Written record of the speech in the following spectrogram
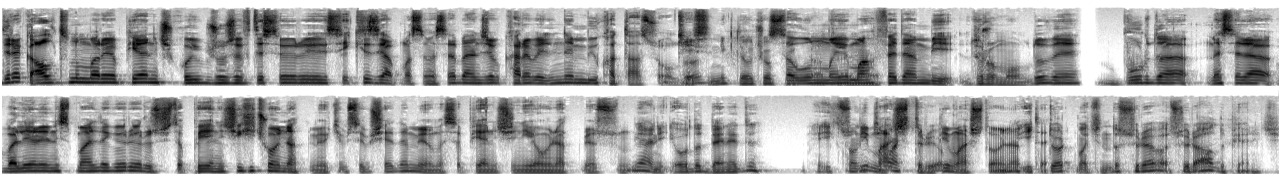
direkt 6 numaraya Pjanic'i koyup Josef de Seura'yı 8 yapması mesela bence Karaveli'nin en büyük hatası oldu. Kesinlikle o çok Savunmayı mahveden bir durum oldu ve burada mesela Valerian İsmail'de görüyoruz işte Pjanic'i hiç oynatmıyor. Kimse bir şey demiyor mesela Pjanic'i niye oynatmıyorsun? Yani o da denedi. İlk son bir iki maç, maçtır yok. Bir maçta oynattı. İlk dört maçında süre süre aldı Pjanic.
